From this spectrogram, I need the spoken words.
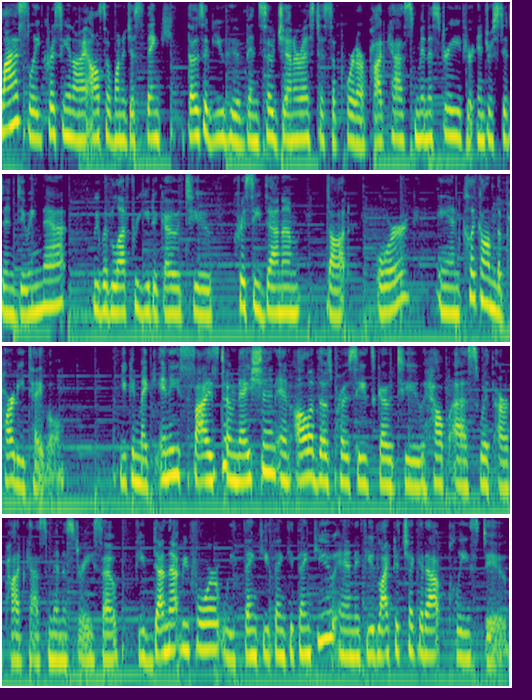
lastly, Chrissy and I also want to just thank those of you who have been so generous to support our podcast ministry. If you're interested in doing that, we would love for you to go to chrissydunham.org and click on the party table. You can make any size donation, and all of those proceeds go to help us with our podcast ministry. So if you've done that before, we thank you, thank you, thank you. And if you'd like to check it out, please do.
